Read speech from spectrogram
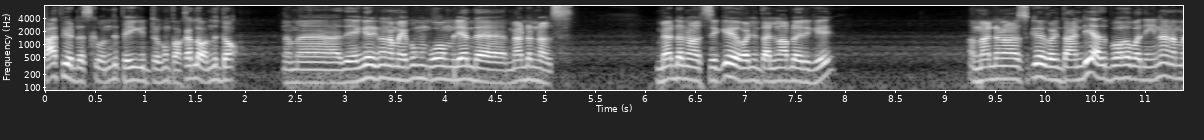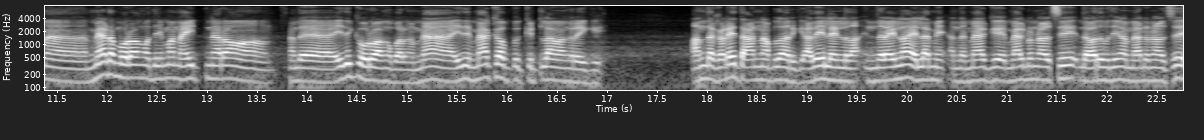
காஃபி அட்ரஸ்க்கு வந்து போய்கிட்டு இருக்கோம். பக்கத்தில் வந்துட்டோம். நம்ம அது எங்கே இருக்குன்னா நம்ம எப்பவும் போக முடியாது அந்த மேக்டொனால்ட்ஸ் மேக்டொனால்ட்ஸுக்கு கொஞ்சம் தள்ளினாப்பில் இருக்குது மேக்டொனால்ட்ஸுக்கு கொஞ்சம் தாண்டி அது போக பார்த்தீங்கன்னா நம்ம மேடம் வருவாங்க தெரியுமா? நைட் நேரம் அந்த இதுக்கு வருவாங்க பாருங்கள் மே இது மேக்கப் கிட்லாம் வாங்குறதுக்கு. அந்த கடை தாண்டினாப்பு தான் இருக்குது அதே லைனில் தான். இந்த லைன்லாம் எல்லாமே அந்த மேக்கு மேக்டொனால்ட்ஸு இந்த வருது பார்த்தீங்கன்னா மேக்டொனால்ட்ஸு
